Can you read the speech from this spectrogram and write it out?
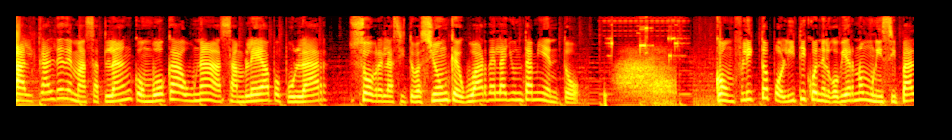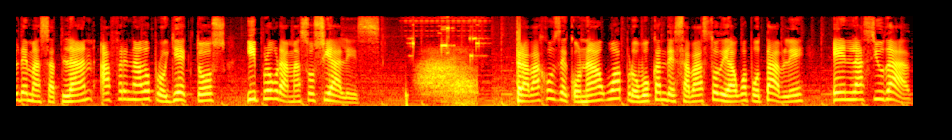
Alcalde de Mazatlán convoca a una asamblea popular sobre la situación que guarda el ayuntamiento. Conflicto político en el gobierno municipal de Mazatlán ha frenado proyectos y programas sociales. Trabajos de Conagua provocan desabasto de agua potable en la ciudad.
